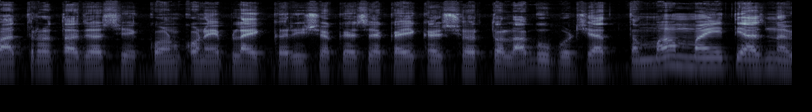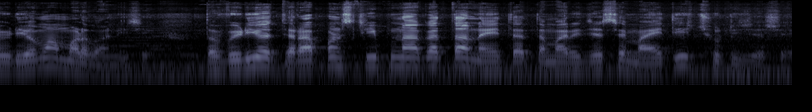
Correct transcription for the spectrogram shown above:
પાત્રતા જશે, કોણ કોણ એપ્લાય કરી શકે છે, કઈ કઈ શરતો લાગુ પડશે, આ તમામ માહિતી આજના વિડીયોમાં મળવાની છે. તો વીડિયો જરા પણ સ્કીપ ના કરતા, નહીંતર તમારી જે છે માહિતી છૂટી જશે.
